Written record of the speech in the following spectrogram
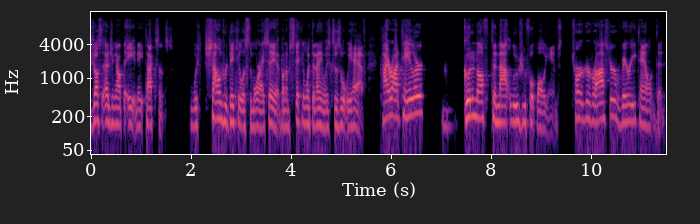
just edging out the 8 and 8 Texans, which sounds ridiculous the more I say it, but I'm sticking with it anyways because this is what we have. Tyrod Taylor, good enough to not lose you football games. Chargers roster, very talented.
